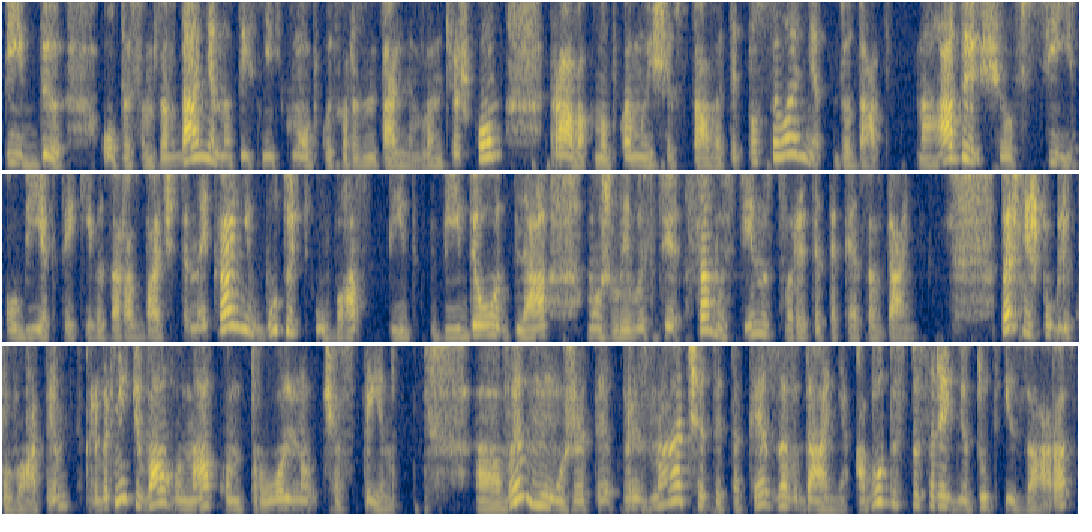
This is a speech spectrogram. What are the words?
під описом завдання. Натисніть кнопку з горизонтальним ланцюжком, права кнопка миші вставити посилання, додати. Нагадую, що всі об'єкти, які ви зараз бачите на екрані, будуть у вас під відео для можливості самостійно створити таке завдання. Перш ніж публікувати, приверніть увагу на контрольну частину. Ви можете призначити таке завдання. Або безпосередньо тут і зараз,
